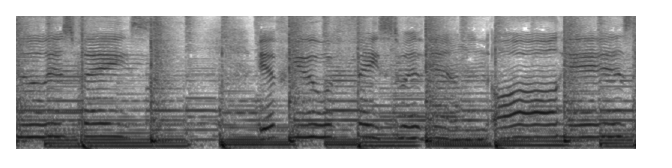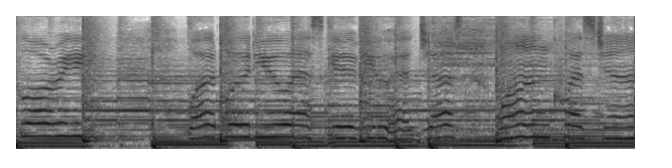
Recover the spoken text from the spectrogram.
to his face if you were faced with him in all his glory? What would you ask if you had just one question?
